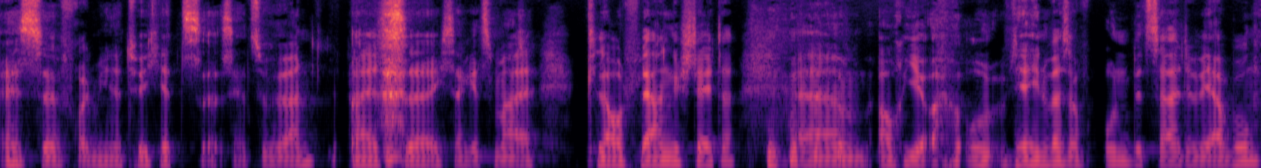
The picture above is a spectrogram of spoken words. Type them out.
Es äh, freut mich natürlich jetzt äh, sehr zu hören, als äh, ich sage jetzt mal Cloudflare-Angestellter. ähm, auch hier der Hinweis auf unbezahlte Werbung.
